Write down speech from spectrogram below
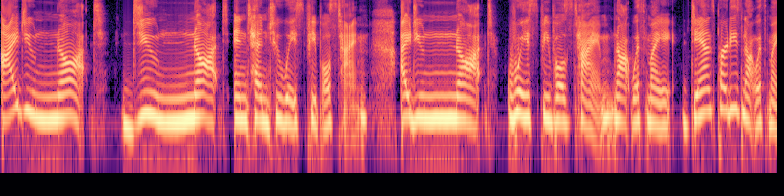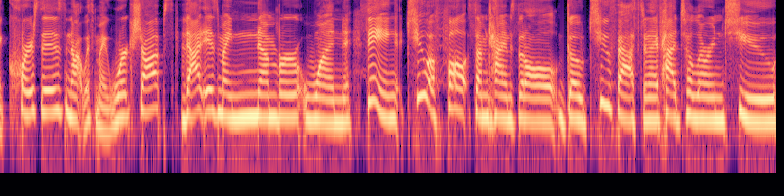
I do not do not intend to waste people's time. I do not waste people's time, not with my dance parties, not with my courses, not with my workshops. That is my number one thing to a fault sometimes that I'll go too fast. And I've had to learn to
